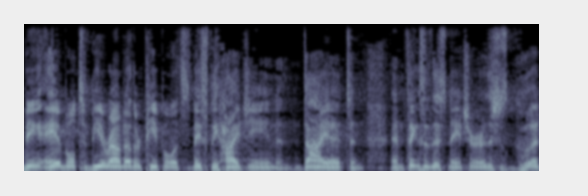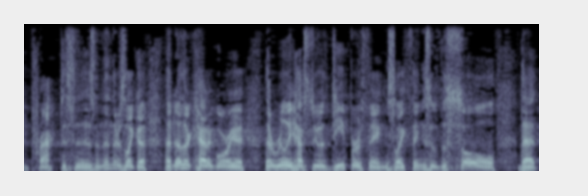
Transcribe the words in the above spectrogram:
being able to be around other people. It's basically hygiene and diet and, and things of this nature. This is good practices. And then there's like a, another category that really has to do with deeper things, like things of the soul that,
